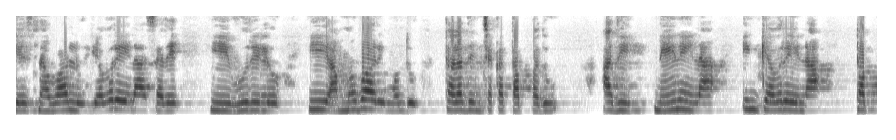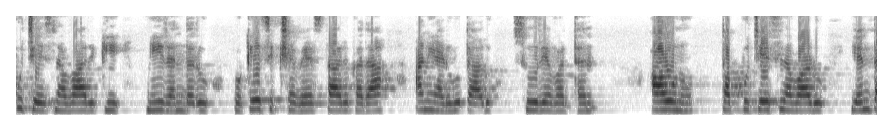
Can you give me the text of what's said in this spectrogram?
చేసిన వాళ్ళు ఎవరైనా సరే ఈ ఊరిలో ఈ అమ్మవారి ముందు తలదించక తప్పదు. అది నేనైనా ఇంకెవరైనా తప్పు చేసిన వారికి మీరందరూ ఒకే శిక్ష వేస్తారు కదా అని అడుగుతాడు సూర్యవర్ధన్. అవును తప్పు చేసిన వాడు ఎంత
